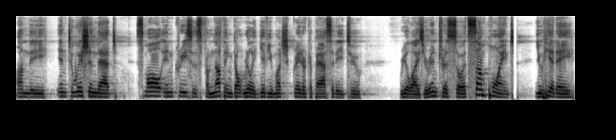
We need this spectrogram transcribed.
on the intuition that small increases from nothing don't really give you much greater capacity to realize your interests. So at some point, you hit a,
